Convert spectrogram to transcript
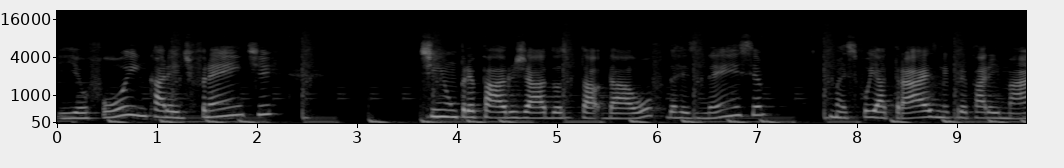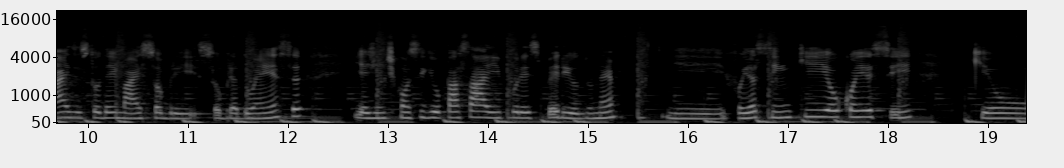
E eu fui, encarei de frente, tinha um preparo já do hospital da UF, da residência, mas fui atrás, me preparei mais, estudei mais sobre, sobre a doença e a gente conseguiu passar aí por esse período, né? E foi assim que eu conheci, que eu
